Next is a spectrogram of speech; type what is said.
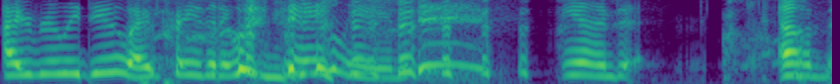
I really do. I pray that it was saline, and um,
